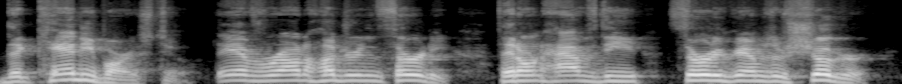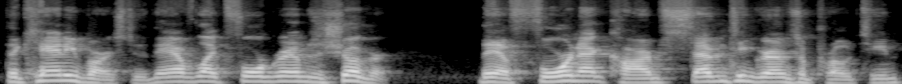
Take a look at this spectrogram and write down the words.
that candy bars do. They have around 130. They don't have the 30 grams of sugar the candy bars do. They have like four grams of sugar. They have four net carbs, 17 grams of protein.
